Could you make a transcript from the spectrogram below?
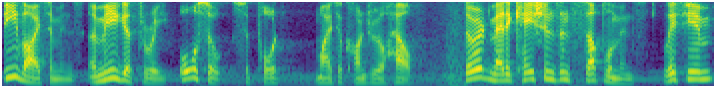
B vitamins, omega-3 also support mitochondrial health. Third, medications and supplements. Lithium,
